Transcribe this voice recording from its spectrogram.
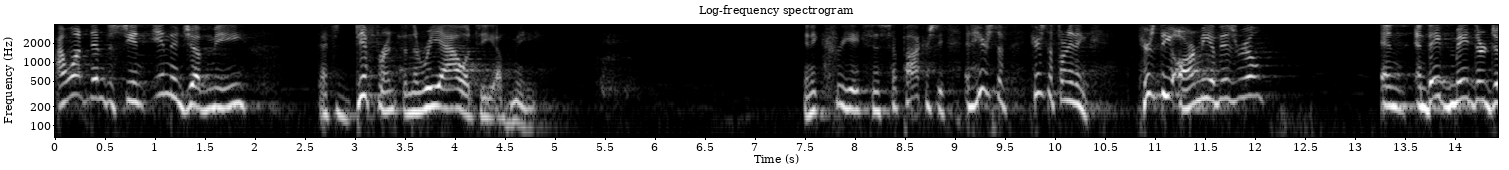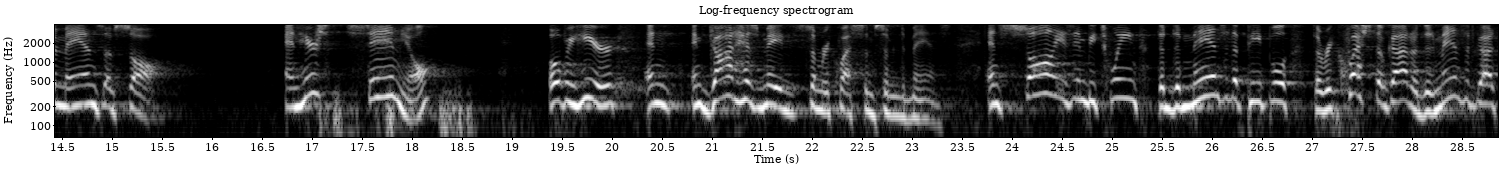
I want them to see an image of me that's different than the reality of me and it creates this hypocrisy. And here's the, here's the funny thing here's the army of Israel, and, and they've made their demands of Saul. And here's Samuel over here, and, and God has made some requests, some, some demands. And Saul is in between the demands of the people, the request of God, or the demands of God.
